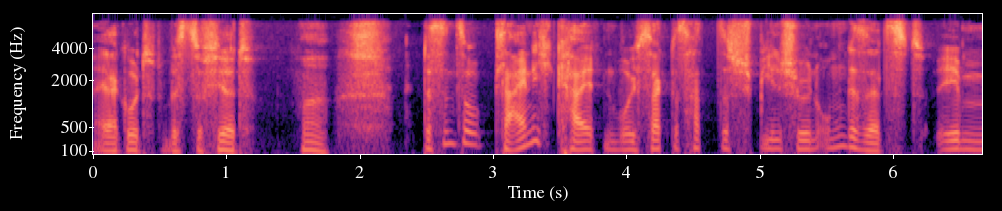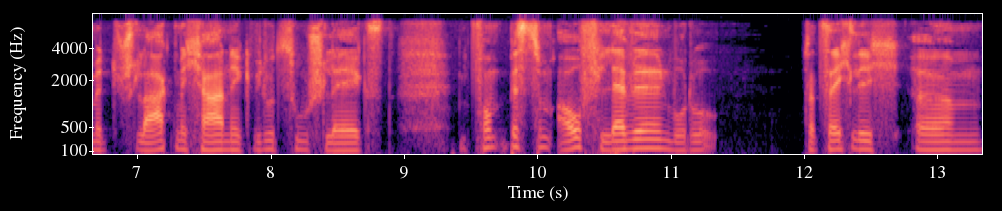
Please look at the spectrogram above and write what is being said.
ja gut, du bist zu viert. Hm. Das sind so Kleinigkeiten, wo ich sage, das hat das Spiel schön umgesetzt. Eben mit Schlagmechanik, wie du zuschlägst, vom, bis zum Aufleveln, wo du tatsächlich ähm,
